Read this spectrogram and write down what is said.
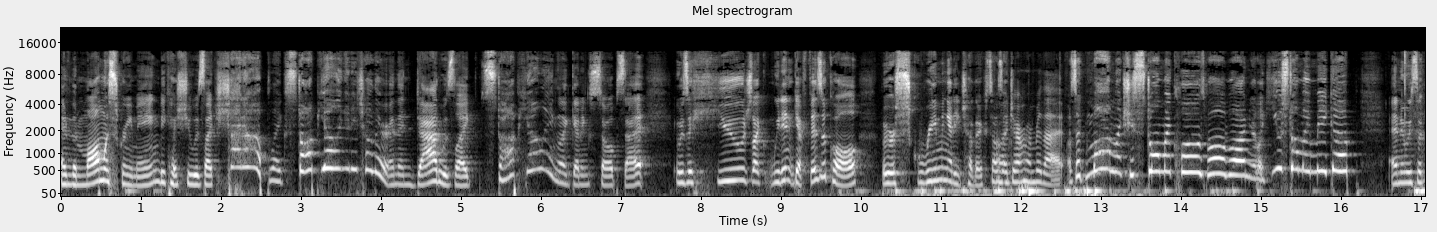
And the mom was screaming because she was like, shut up, like, stop yelling at each other. And then dad was like, stop yelling, like, getting so upset. It was a huge, like, we didn't get physical, we were screaming at each other. Because I Oh, was I like, don't remember that. I was like, mom, like, she stole my clothes, blah, blah, blah. And you're like, you stole my makeup. And it was like,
